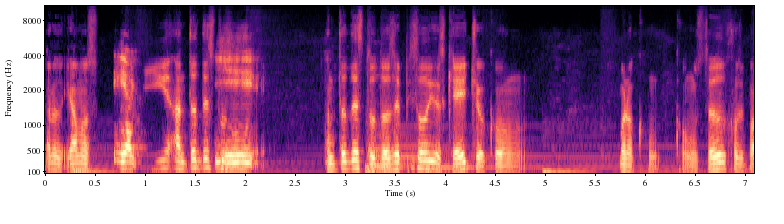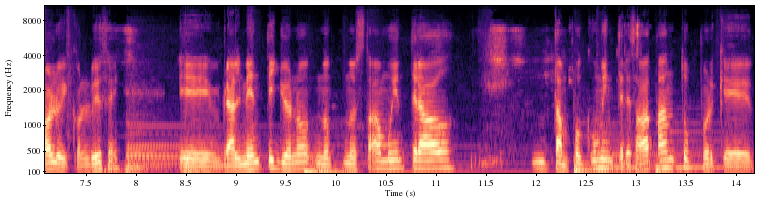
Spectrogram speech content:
Bueno, digamos, y, antes de estos, antes de estos dos episodios que he hecho con, bueno, con, con usted, José Pablo, y con Luis, eh, realmente yo no, no, no, estaba muy enterado, tampoco me interesaba tanto porque,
